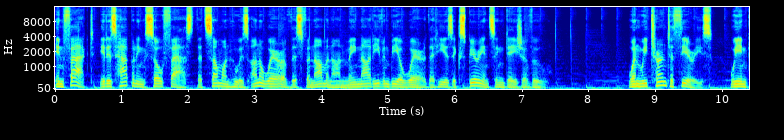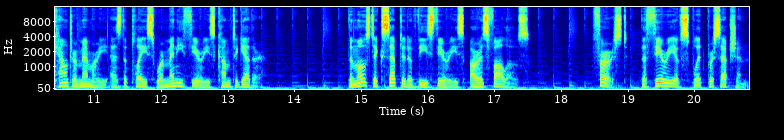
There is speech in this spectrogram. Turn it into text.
In fact, it is happening so fast that someone who is unaware of this phenomenon may not even be aware that he is experiencing deja vu. When we turn to theories, we encounter memory as the place where many theories come together. The most accepted of these theories are as follows. First, the theory of split perception.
